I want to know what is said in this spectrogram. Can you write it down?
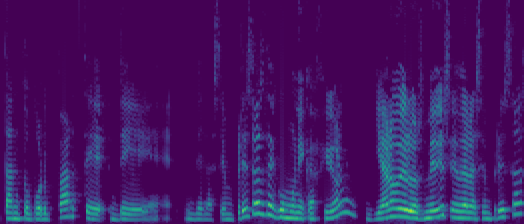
tanto por parte de, de, las empresas de comunicación, ya no de los medios, sino de las empresas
